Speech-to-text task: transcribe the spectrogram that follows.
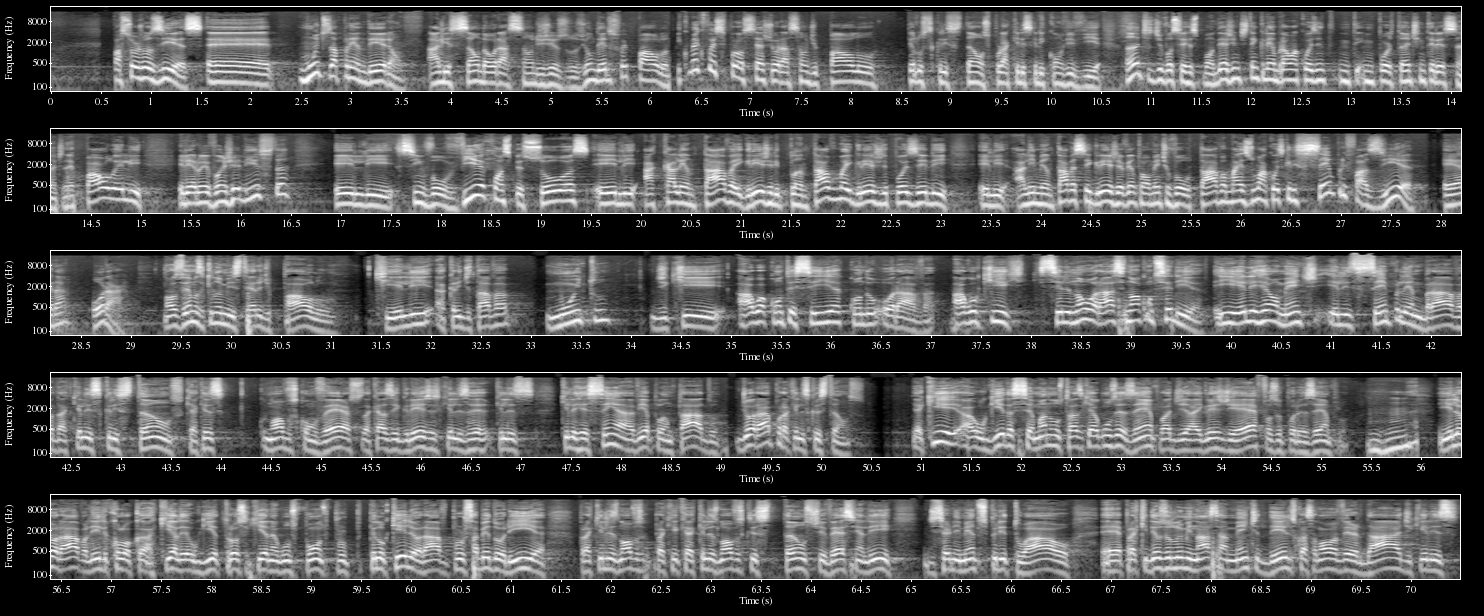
Pastor Josias, é, muitos aprenderam a lição da oração de Jesus e um deles foi Paulo. E como é que foi esse processo de oração de Paulo pelos cristãos, por aqueles que ele convivia? Antes de você responder, a gente tem que lembrar uma coisa importante e interessante. Né? Paulo ele, ele era um evangelista ele se envolvia com as pessoas, ele acalentava a igreja, ele plantava uma igreja, depois ele, ele alimentava essa igreja, eventualmente voltava, mas uma coisa que ele sempre fazia era orar. Nós vemos aqui no ministério de Paulo que ele acreditava muito de que algo acontecia quando orava, algo que se ele não orasse não aconteceria. E ele realmente, ele sempre lembrava daqueles cristãos, que aqueles novos conversos, aquelas igrejas que, eles, que, eles, que ele recém havia plantado, de orar por aqueles cristãos. E aqui o guia dessa semana nos traz aqui alguns exemplos, a, a igreja de Éfaso, por exemplo. Uhum. E ele orava ali, ele colocou aqui, o guia trouxe aqui né, alguns pontos, por, pelo que ele orava, por sabedoria, para aqueles novos, para que, que, aqueles novos cristãos tivessem ali discernimento espiritual, é, para que Deus iluminasse a mente deles com essa nova verdade que eles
